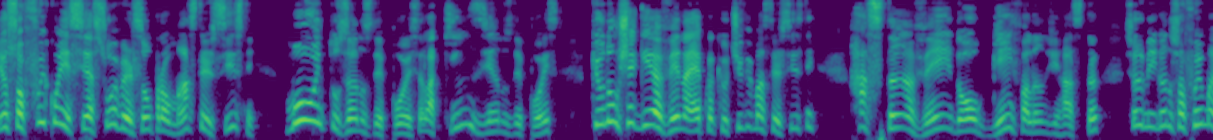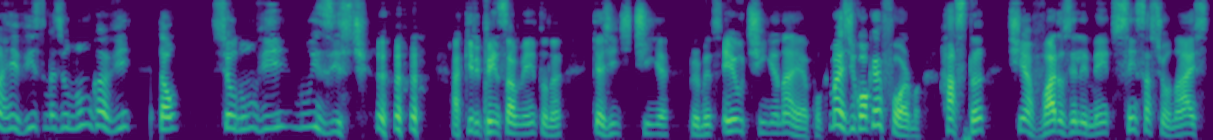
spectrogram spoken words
eu só fui conhecer a sua versão para o Master System muitos anos depois, sei lá, 15 anos depois, que eu não cheguei a ver na época que eu tive Master System Rastan à venda, ou alguém falando de Rastan. Se eu não me engano, só foi uma revista, mas eu nunca vi. Então, se eu não vi, não existe. Aquele pensamento, né? Que a gente tinha, pelo menos eu tinha na época. Mas de qualquer forma, Rastan tinha vários elementos sensacionais,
